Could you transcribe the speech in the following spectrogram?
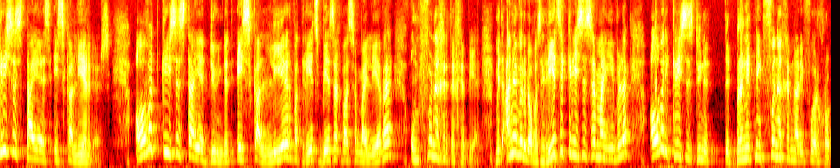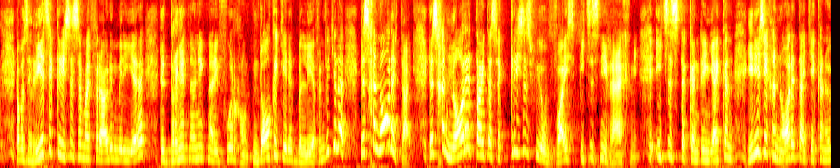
krisistye is eskaleerders. Al wat krisistye doen, dit eskaleer wat reeds besig was in my lewe om vinniger te gebeur. Met ander woorde, daar was reeds 'n krisis in my huwelik. Al wat die krisis doen, dit dit bring dit net vinniger na die voorgrond. Daar was reeds 'n krisis in my verhouding met die Here. Dit bring dit nou net na die voorgrond. En dalk het jy dit beleef. En weet julle, dis genade tyd. Dis genade tyd as 'n krisis vir jou wys iets is nie reg nie. Iets is stikkend en jy kan hierdie is die genade tyd jy kan nou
